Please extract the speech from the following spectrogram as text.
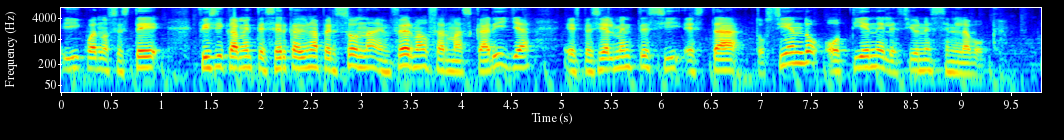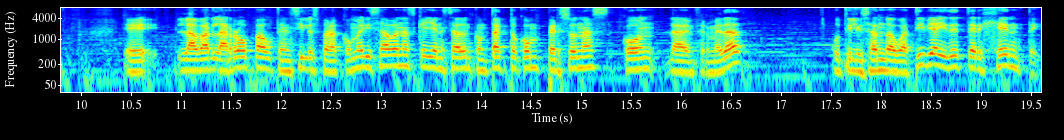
y cuando se esté físicamente cerca de una persona enferma, usar mascarilla, especialmente si está tosiendo o tiene lesiones en la boca. Eh, lavar la ropa, utensilios para comer y sábanas que hayan estado en contacto con personas con la enfermedad, utilizando agua tibia y detergente.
